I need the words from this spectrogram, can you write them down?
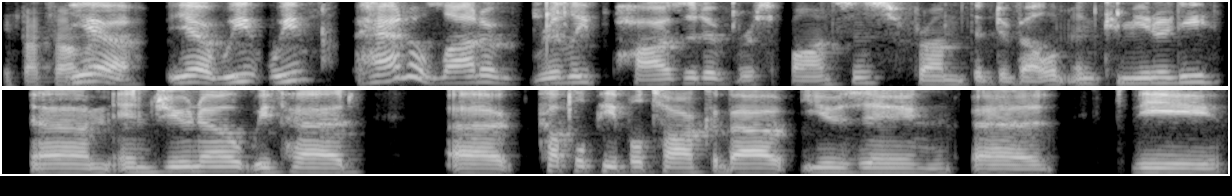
if that's all yeah, right? yeah. We we've had a lot of really positive responses from the development community. Um, in Juno, we've had a couple people talk about using uh, the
